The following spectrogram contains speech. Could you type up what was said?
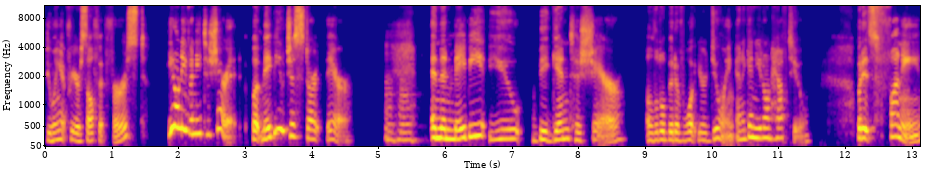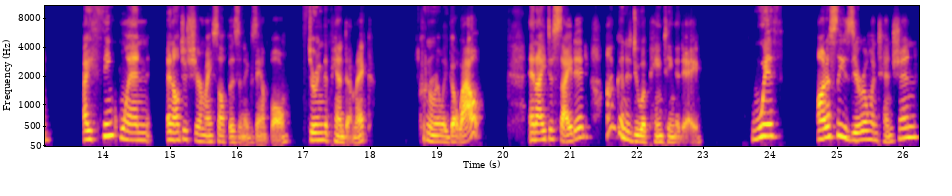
doing it for yourself at first, you don't even need to share it, but maybe you just start there. Mhm. And then maybe you begin to share a little bit of what you're doing. And again, you don't have to. But it's funny. I think when, and I'll just share myself as an example, during the pandemic, couldn't really go out. And I decided I'm going to do a painting a day with honestly zero intention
